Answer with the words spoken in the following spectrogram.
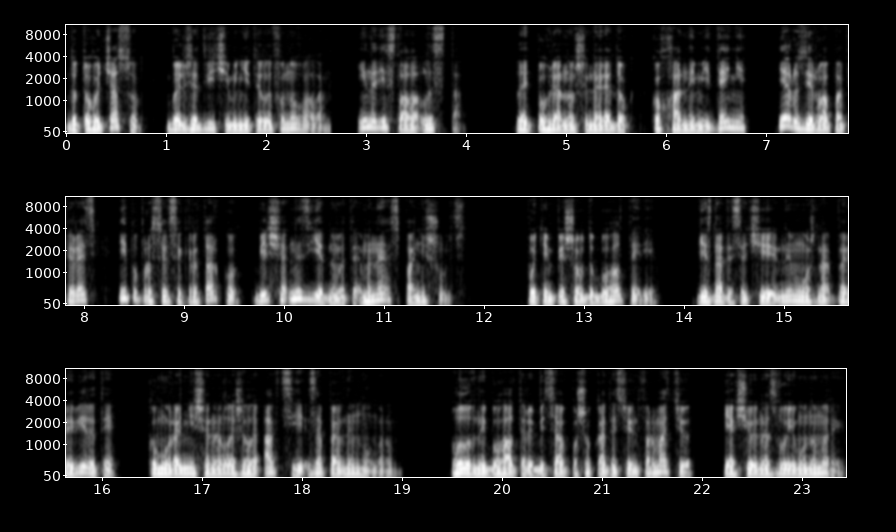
До того часу Бель двічі мені телефонувала і надіслала листа. Ледь поглянувши на рядок коханий мій Денні, я розірвав папірець і попросив секретарку більше не з'єднувати мене з пані Шульц. Потім пішов до бухгалтерії дізнатися, чи не можна перевірити, кому раніше належали акції за певним номером. Головний бухгалтер обіцяв пошукати цю інформацію, якщо я назву йому номери.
